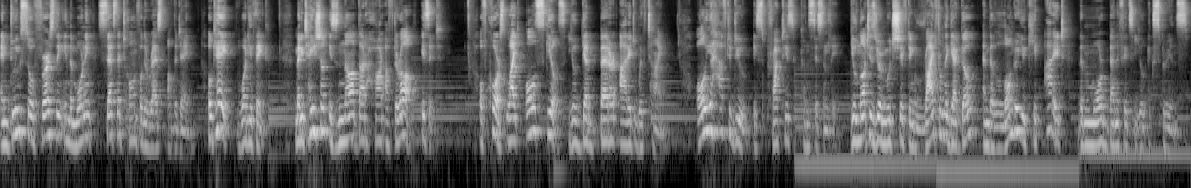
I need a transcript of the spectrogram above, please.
and doing so first thing in the morning sets the tone for the rest of the day. Okay, what do you think? Meditation is not that hard after all, is it? Of course, like all skills, you'll get better at it with time. All you have to do is practice consistently. You'll notice your mood shifting right from the get-go and the longer you keep at it, the more benefits you'll experience.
